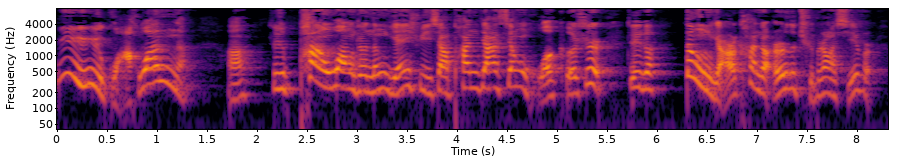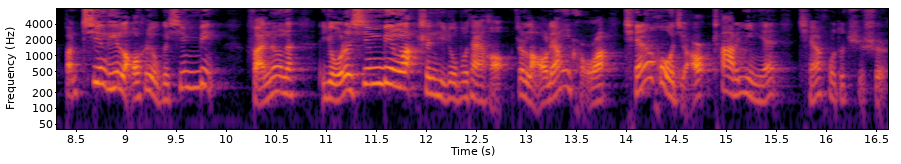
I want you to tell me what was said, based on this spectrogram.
郁郁寡欢呢啊！就是盼望着能延续一下潘家香火，可是这个瞪眼看着儿子娶不上媳妇儿，反正心里老是有个心病。反正呢，有了心病了，身体就不太好。这老两口啊，前后脚差了一年，前后都去世了，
